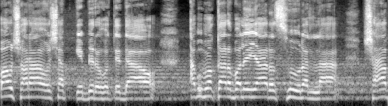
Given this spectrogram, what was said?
পাও সরাও, সাপকে বের হতে দাও। আবু বকার বলে, ইয়া রসুল আল্লাহ সাপ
